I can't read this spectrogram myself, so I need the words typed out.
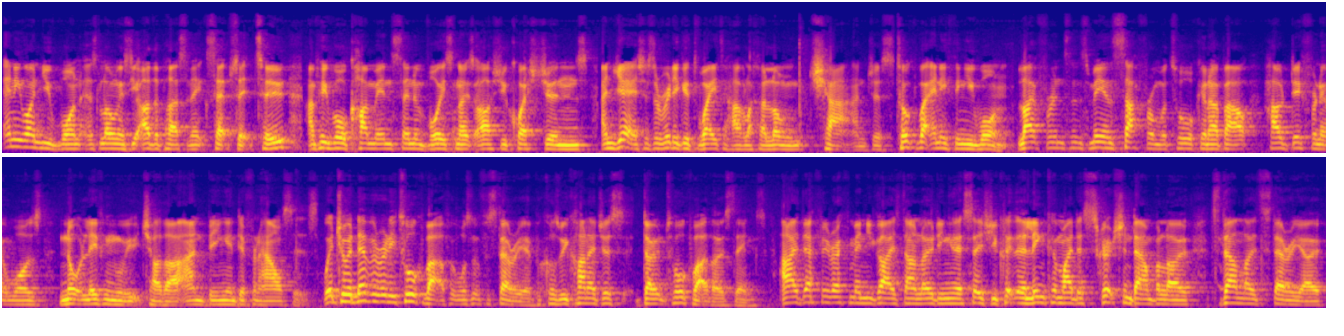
anyone you want as long as the other person accepts it too. And people will come in, send in voice notes, ask you questions. And yeah, it's just a really good way to have like a long chat and just talk about anything you want. Like for instance, me and Saffron were talking about how different it was not living with each other and being in different houses which we would never really talk about if it wasn't for stereo because we kind of just don't talk about those things. I definitely recommend you guys downloading this. If you click the link in my description down below to download stereo,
